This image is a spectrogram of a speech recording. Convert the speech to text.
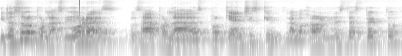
Y no solo por las morras, o sea, por las porquianchis que trabajaron en este aspecto,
